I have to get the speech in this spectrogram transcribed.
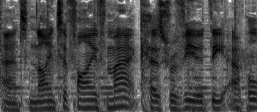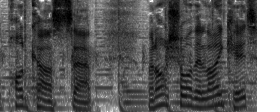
and 9 to 5 Mac has reviewed the Apple Podcasts app. We're not sure they like it.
